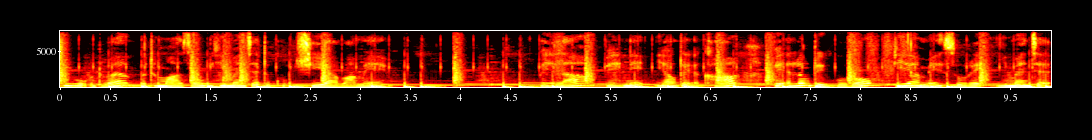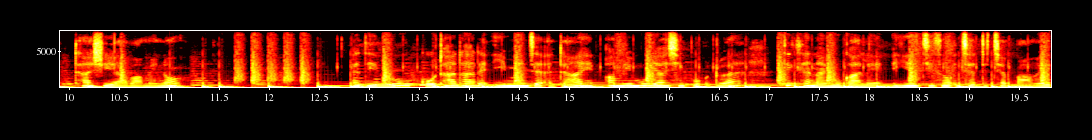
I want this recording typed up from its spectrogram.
ရှိဖို့အတွက်ပထမဆုံးရည်မှန်းချက်တစ်ခုရှိရပါမယ် ဘယ်လားဘယ်နှစ်ရောက်တဲ့အခါဘယ်အလုပ်တွေကိုတော့ပြည့်ရမယ်ဆိုတဲ့ရည်မှန်းချက်ထားရှိရပါမယ်နော်အဲ့ဒီလိုကိုထားထားတဲ့ရည်မှန်းချက်အတိုင်းအောင်မြင်မှုရရှိဖို့အတွက်သိခံနိုင်မှုကလည်းအရေးကြီးဆုံးအချက်တစ်ချက်ပါပဲ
